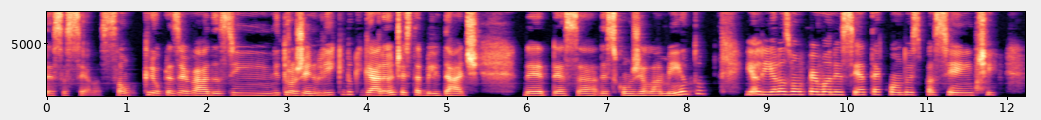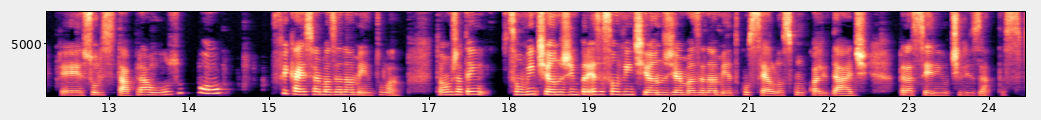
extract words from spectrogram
dessas células. São criopreservadas em nitrogênio líquido, que garante a estabilidade né, dessa, desse congelamento, e ali elas vão permanecer até quando esse paciente é, solicitar para uso ou ficar esse armazenamento lá. Então já tem são 20 anos de empresa, são 20 anos de armazenamento com células com qualidade para serem utilizadas.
